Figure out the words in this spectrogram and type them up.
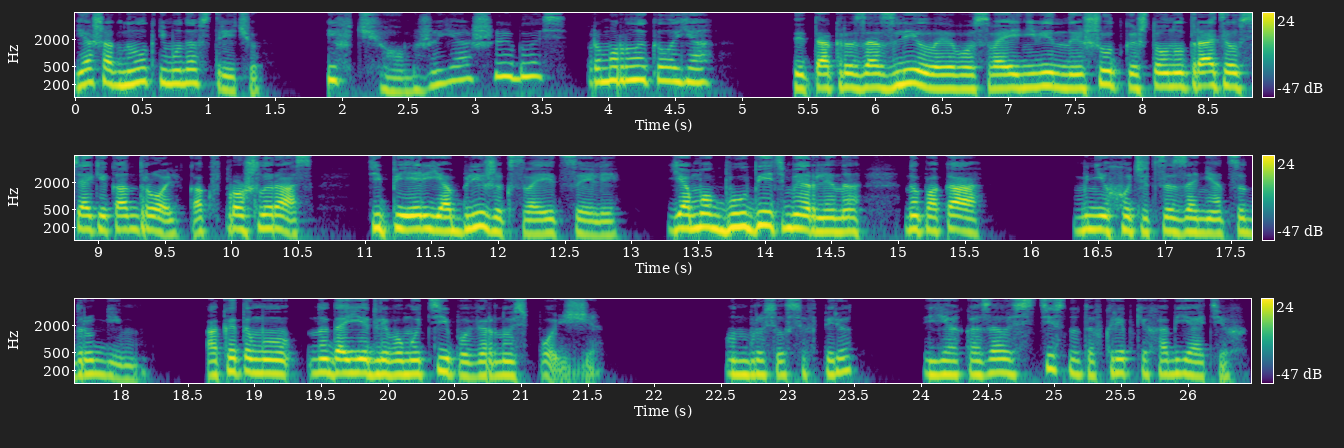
Я шагнула к нему навстречу. «И в чем же я ошиблась?» — промурлыкала я. «Ты так разозлила его своей невинной шуткой, что он утратил всякий контроль, как в прошлый раз. Теперь я ближе к своей цели. Я мог бы убить Мерлина, но пока мне хочется заняться другим. А к этому надоедливому типу вернусь позже». Он бросился вперед, и я оказалась стиснута в крепких объятиях.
